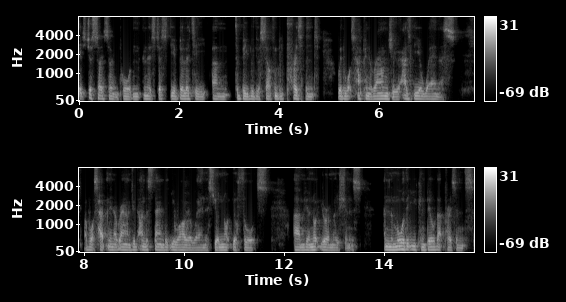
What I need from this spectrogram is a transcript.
it's just so so important, and it's just the ability um, to be with yourself and be present with what's happening around you as the awareness of what's happening around you. Understand that you are awareness. You're not your thoughts um, you're not your emotions and the more that you can build that presence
